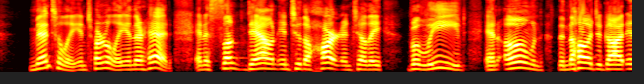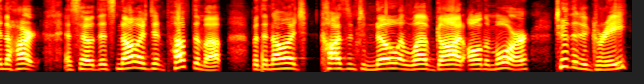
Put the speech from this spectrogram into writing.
mentally, internally in their head. And it sunk down into the heart until they believed and owned the knowledge of God in the heart. And so this knowledge didn't puff them up, but the knowledge caused them to know and love God all the more to the degree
